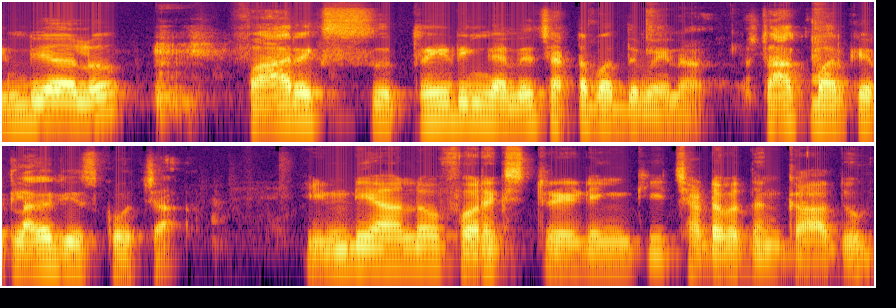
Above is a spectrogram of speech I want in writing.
ఇండియాలో ఫారెక్స్ ట్రేడింగ్ అనేది చట్టబద్ధమైన స్టాక్ మార్కెట్ లాగా చేసుకోవచ్చా? ఇండియాలో ఫారెక్స్ ట్రేడింగ్కి చట్టబద్ధం కాదు.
